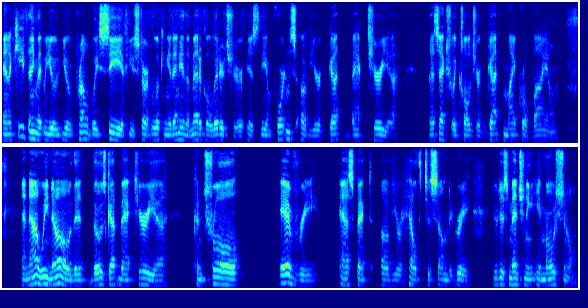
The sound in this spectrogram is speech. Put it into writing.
And a key thing that you, you'll probably see if you start looking at any of the medical literature is the importance of your gut bacteria. That's actually called your gut microbiome. And now we know that those gut bacteria control every aspect of your health to some degree. You're just mentioning emotional.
